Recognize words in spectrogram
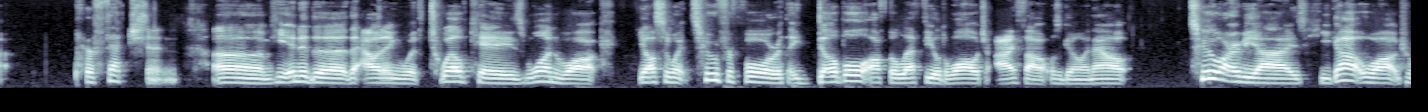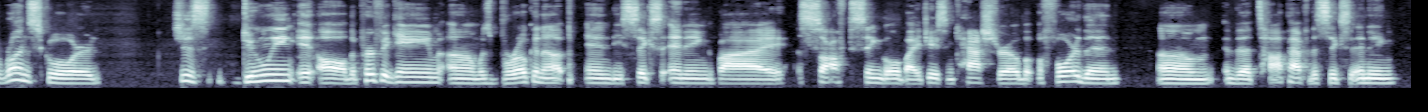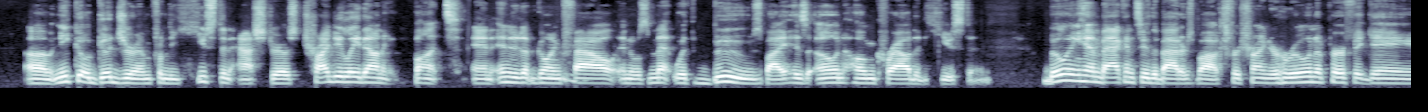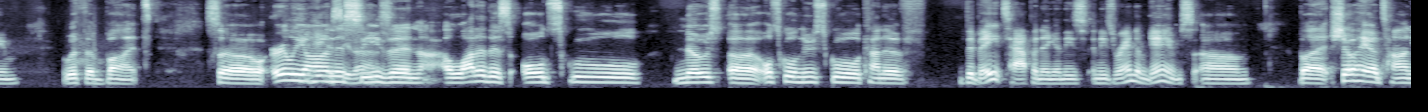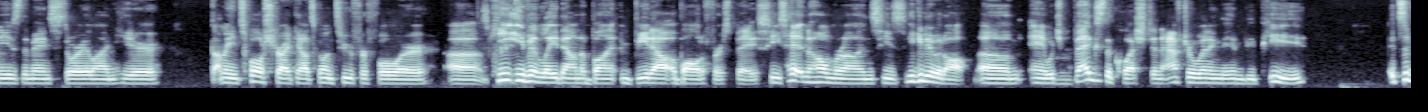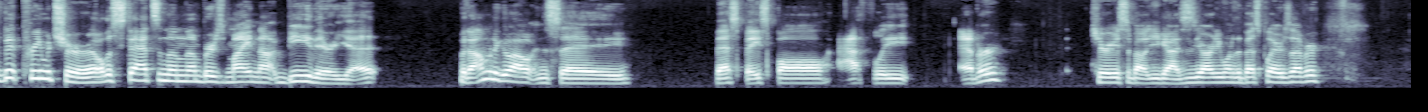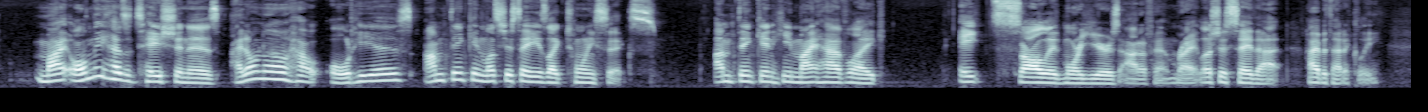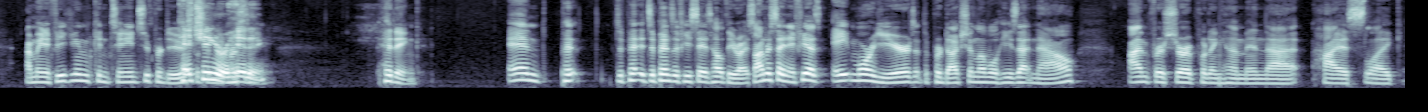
perfection. Um, he ended the the outing with 12 Ks, one walk. He also went two for four with a double off the left field wall, which I thought was going out. Two RBIs. He got walked, run scored just doing it all. The perfect game um, was broken up in the sixth inning by a soft single by Jason Castro. But before then, um, in the top half of the sixth inning, um, Niko Goodrum from the Houston Astros tried to lay down a bunt and ended up going foul and was met with boos by his own home crowd in Houston, booing him back into the batter's box for trying to ruin a perfect game with a bunt. So early on this season, a lot of this old school, no, uh, old school, new school kind of debates happening in these in these random games. Um, but Shohei Ohtani is the main storyline here. I mean, 12 strikeouts, going two for four. Um, he even laid down a bunt and beat out a ball to first base. He's hitting home runs. He's he can do it all. Um, and which begs the question: after winning the MVP, it's a bit premature. All the stats and the numbers might not be there yet. But I'm going to go out and say best baseball athlete ever. Curious about you guys. Is he already one of the best players ever? My only hesitation is I don't know how old he is. I'm thinking, let's just say he's like 26. I'm thinking he might have like eight solid more years out of him, right? Let's just say that hypothetically. I mean, if he can continue to produce Pitching or hitting? hitting, and dep- it depends if he stays healthy, right? So I'm just saying, if he has eight more years at the production level he's at now, I'm for sure putting him in that highest like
